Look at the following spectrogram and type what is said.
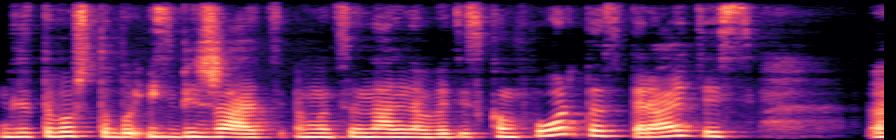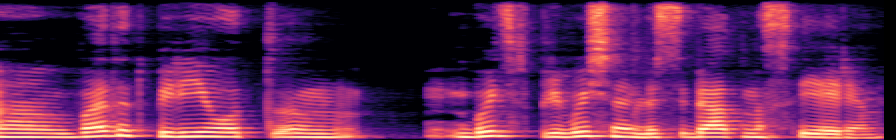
для того, чтобы избежать эмоционального дискомфорта, старайтесь э, в этот период эм, быть в привычной для себя атмосфере.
